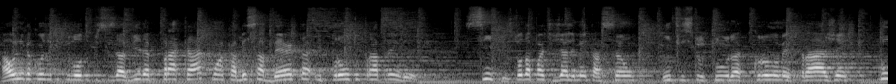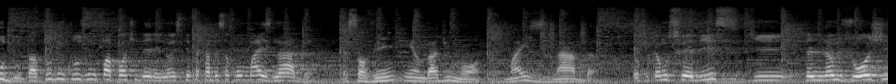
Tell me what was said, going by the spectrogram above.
A única coisa que o piloto precisa vir é pra cá com a cabeça aberta e pronto para aprender. Simples, toda a parte de alimentação, infraestrutura, cronometragem, tudo, tá tudo incluso no pacote dele, ele não esquenta a cabeça com mais nada. É só vir e andar de moto, mais nada. Então ficamos felizes que terminamos hoje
